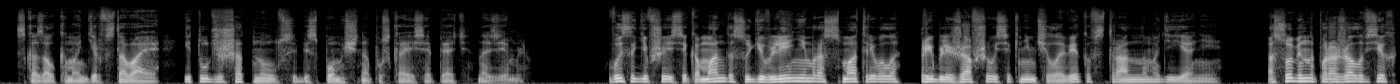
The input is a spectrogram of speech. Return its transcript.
— сказал командир, вставая, и тут же шатнулся, беспомощно опускаясь опять на землю. Высадившаяся команда с удивлением рассматривала приближавшегося к ним человека в странном одеянии. Особенно поражало всех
